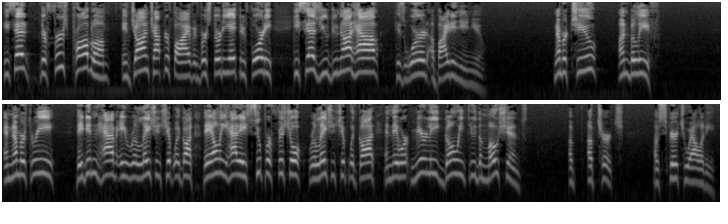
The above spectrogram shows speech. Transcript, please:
He said their first problem in John chapter 5 and verse 38 through 40, he says, You do not have his word abiding in you. Number two, unbelief. And number three, they didn't have a relationship with God. They only had a superficial relationship with God, and they were merely going through the motions of, church, of spirituality.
